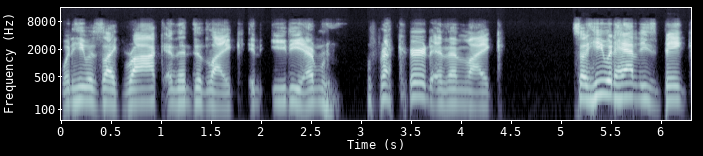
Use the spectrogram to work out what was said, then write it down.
when he was like rock and then did like an EDM record and then like so he would have these big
